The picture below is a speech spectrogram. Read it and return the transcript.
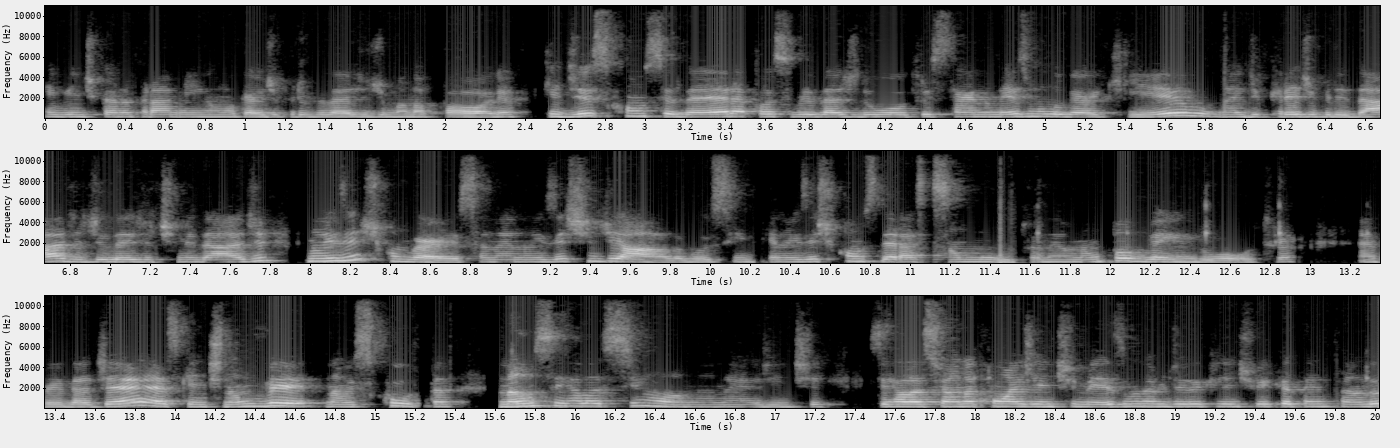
reivindicando para mim um lugar de privilégio, de monopólio, que desconsidera a possibilidade do outro estar no mesmo lugar que eu, né? De credibilidade, de legitimidade, não existe conversa, né? Não existe diálogo, assim, porque não existe consideração mútua, né? Eu não tô vendo o outro. A verdade é essa, que a gente não vê, não escuta, não se relaciona, né? A gente se relaciona com a gente mesmo na medida que a gente fica tentando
